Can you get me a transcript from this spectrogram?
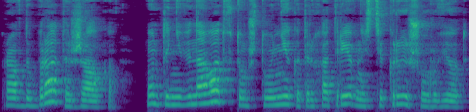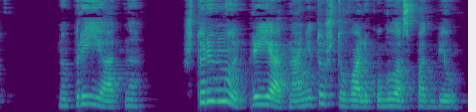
Правда, брата жалко. Он-то не виноват в том, что у некоторых от ревности крышу рвет. Но приятно. Что ревнует приятно, а не то, что Валику глаз подбил.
